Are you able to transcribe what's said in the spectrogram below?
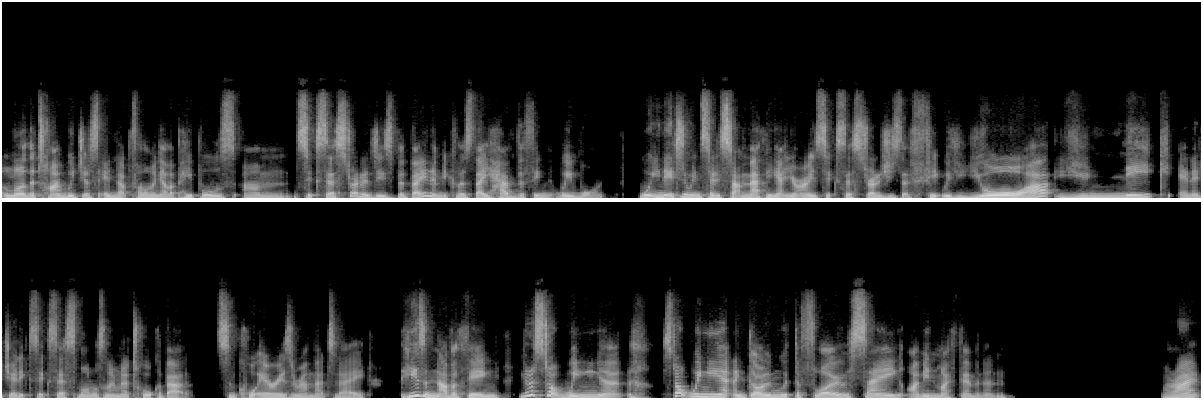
a lot of the time we just end up following other people's um, success strategies verbatim because they have the thing that we want. What you need to do instead is start mapping out your own success strategies that fit with your unique energetic success models. And I'm going to talk about some core areas around that today here's another thing you got to stop winging it stop winging it and going with the flow saying i'm in my feminine all right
